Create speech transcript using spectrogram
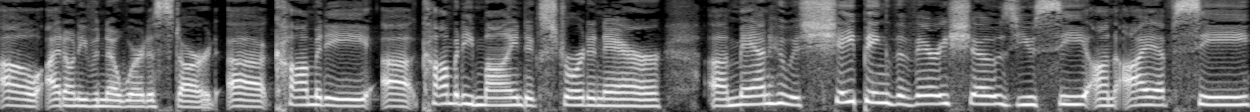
oh, I don't even know where to start. Uh comedy uh comedy mind extraordinaire, a man who is shaping the very shows you see on IFC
